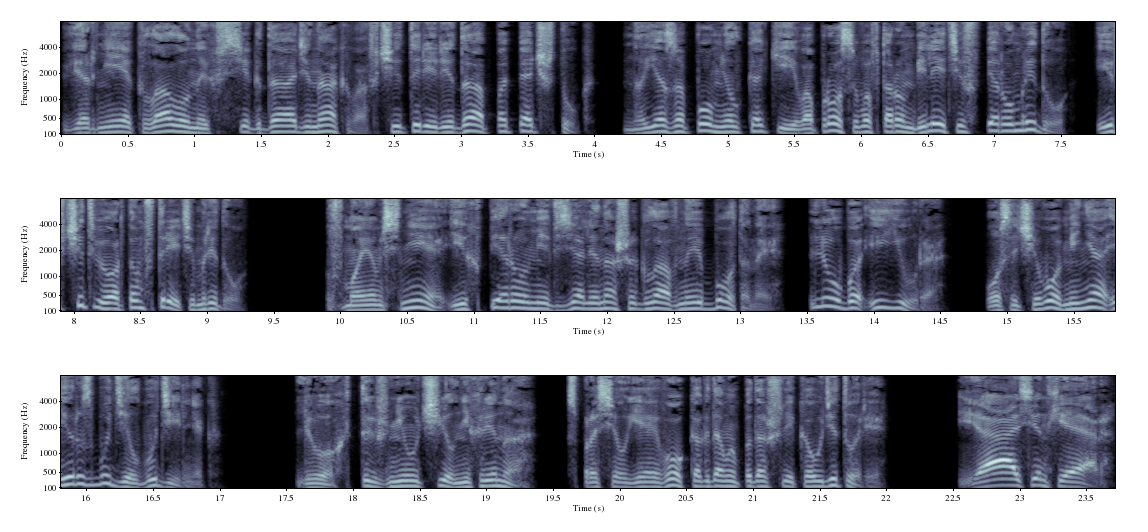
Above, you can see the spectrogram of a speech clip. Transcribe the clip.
Вернее, клал он их всегда одинаково, в четыре ряда по пять штук. Но я запомнил, какие вопросы во втором билете в первом ряду и в четвертом в третьем ряду. В моем сне их первыми взяли наши главные ботаны — Люба и Юра, после чего меня и разбудил будильник. «Лех, ты ж не учил ни хрена», — спросил я его, когда мы подошли к аудитории. «Ясен хер.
